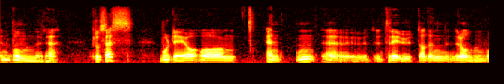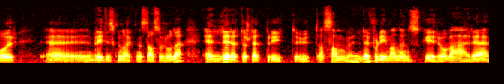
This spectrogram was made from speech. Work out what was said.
en vondere prosess. Hvor det å, å enten eh, tre ut av den rollen hvor eh, britisk monarken er statsoverhode, eller rett og slett bryte ut av samveldet fordi man ønsker å være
